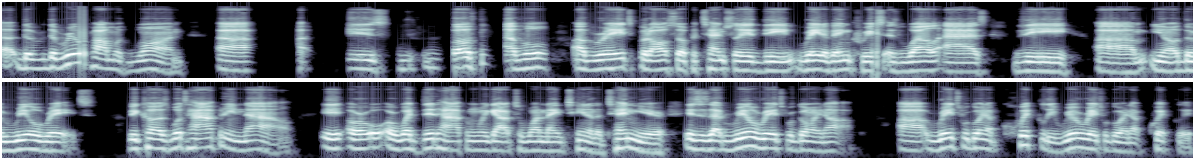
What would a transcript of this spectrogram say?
uh, the the real problem with one uh, is both the level of rates, but also potentially the rate of increase as well as the um, you know the real rates. Because what's happening now, i or or what did happen when we got up to 119 in the 10 year, is is that real rates were going up uh, rates were going up quickly. Real rates were going up quickly,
